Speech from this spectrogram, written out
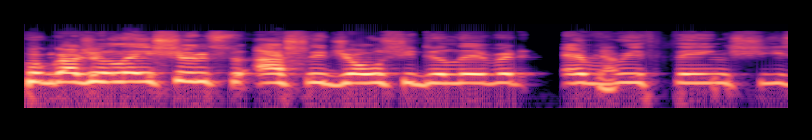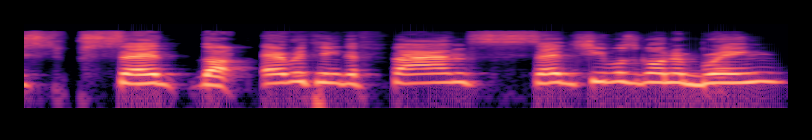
Congratulations to Ashley Jones. She delivered everything yep. she said. The everything the fans said she was going to bring.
